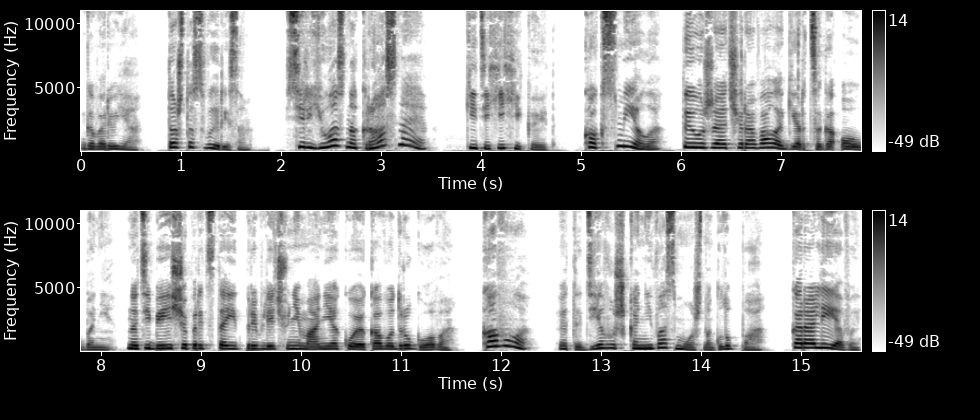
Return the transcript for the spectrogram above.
говорю я. То, что с вырезом. Серьезно, красное? Кити хихикает. Как смело. Ты уже очаровала герцога Олбани, но тебе еще предстоит привлечь внимание кое-кого другого. Кого? Эта девушка невозможно глупа. Королевы.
